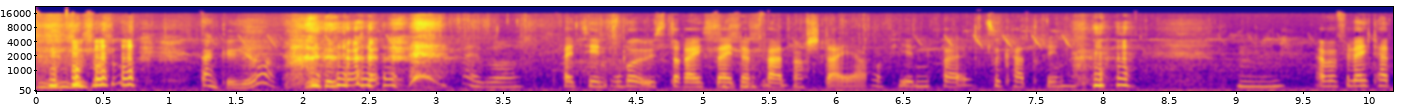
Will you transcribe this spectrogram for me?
Danke, ja. also, falls ihr in Oberösterreich seid, dann fahrt nach Steyr auf jeden Fall zu Katrin. Mhm. Aber vielleicht hat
